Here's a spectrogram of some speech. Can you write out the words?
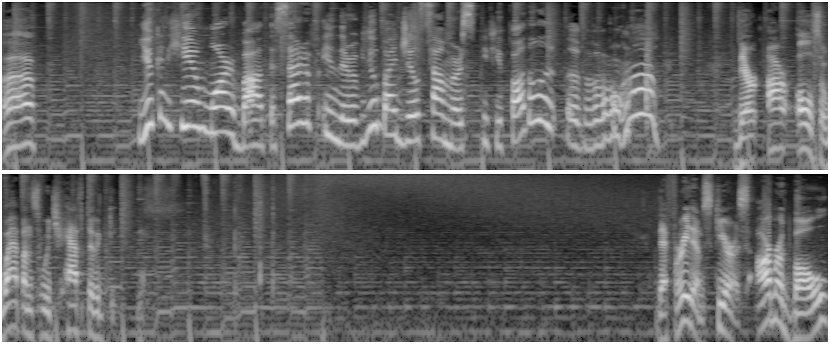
Uh, You can hear more about the Seraph in the review by Jill Summers if you follow. there are also weapons which have to be... The Freedom Skier's armored bowl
